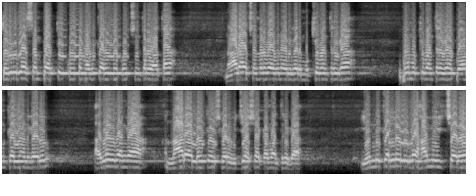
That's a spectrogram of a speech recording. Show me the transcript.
తెలుగుదేశం పార్టీ కూటమి అధికారంలోకి వచ్చిన తర్వాత నారా చంద్రబాబు నాయుడు గారు ముఖ్యమంత్రిగా ఉప ముఖ్యమంత్రిగా పవన్ కళ్యాణ్ గారు అదేవిధంగా నారా లోకేష్ గారు విద్యాశాఖ మంత్రిగా. ఎన్నికల్లో ఇదే హామీ ఇచ్చారో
